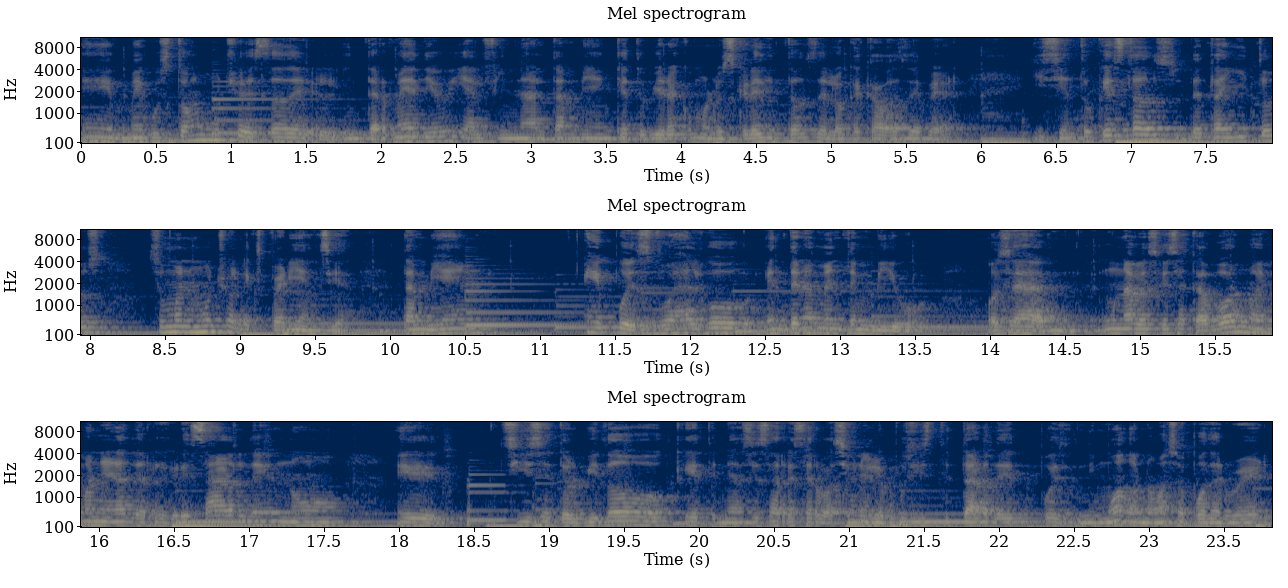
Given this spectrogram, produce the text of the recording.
eh, me gustó mucho esto del intermedio y al final también que tuviera como los créditos de lo que acabas de ver y siento que estos detallitos suman mucho a la experiencia. También eh, pues fue algo enteramente en vivo. O sea, una vez que se acabó no hay manera de regresarle, no... Eh, si se te olvidó que tenías esa reservación y lo pusiste tarde, pues ni modo, no vas a poder verlo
